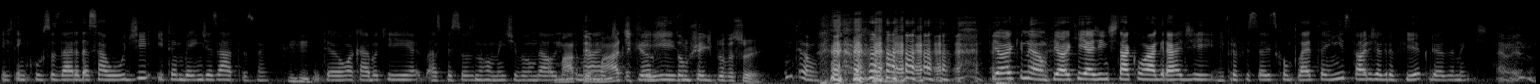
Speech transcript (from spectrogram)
ele tem cursos da área da saúde e também de exatas, né? Uhum. Então, acaba que as pessoas normalmente vão dar aula de matemática, estão cheias de professor. Então. pior que não. Pior que a gente está com a grade de professores completa em História e Geografia, curiosamente. É mesmo?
